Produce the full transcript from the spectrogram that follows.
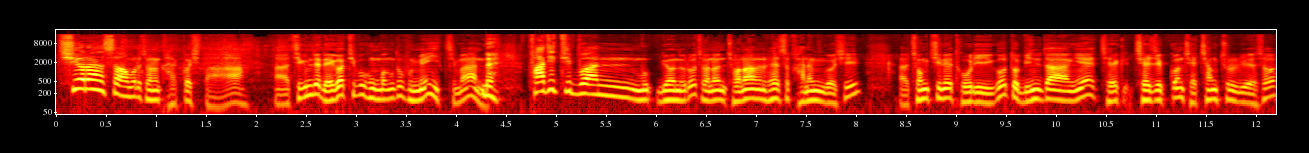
치열한 싸움으로 저는 갈 것이다. 아, 지금 이제 네거티브 공방도 분명히 있지만 네. 파지티브한 면으로 저는 전환을 해서 가는 것이 정치인의 도리이고 또 민주당의 재, 재집권 재창출을 위해서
